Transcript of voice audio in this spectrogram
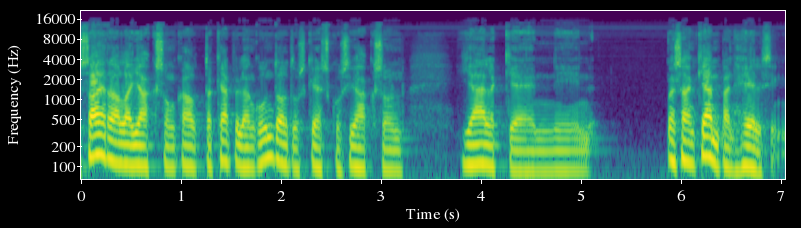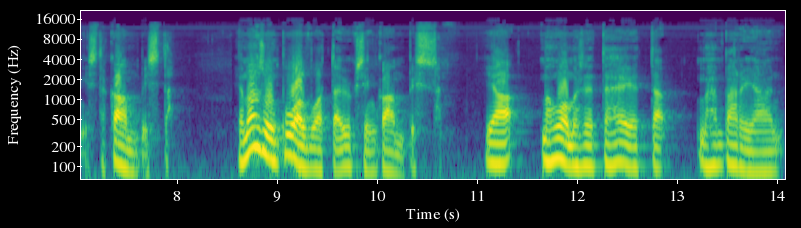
sairaalajakson kautta Käpylän kuntoutuskeskusjakson jälkeen, niin mä sain kämpän Helsingistä, Kampista. Ja mä asuin puoli vuotta yksin Kampissa. Ja mä huomasin, että hei, että mähän pärjään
